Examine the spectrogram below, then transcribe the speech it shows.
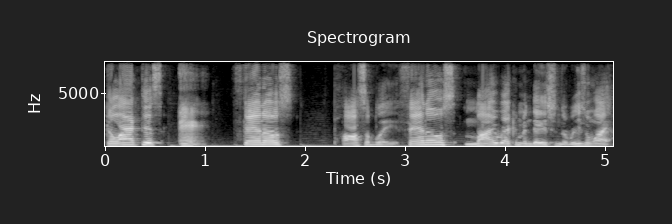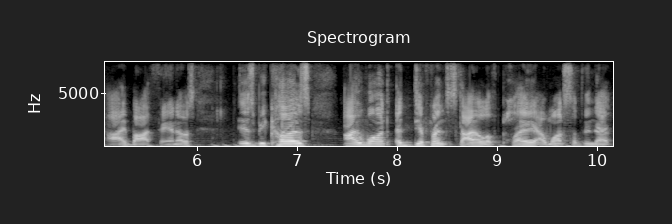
Galactus, eh. Thanos, Possibly. Thanos, my recommendation, the reason why I bought Thanos is because I want a different style of play. I want something that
